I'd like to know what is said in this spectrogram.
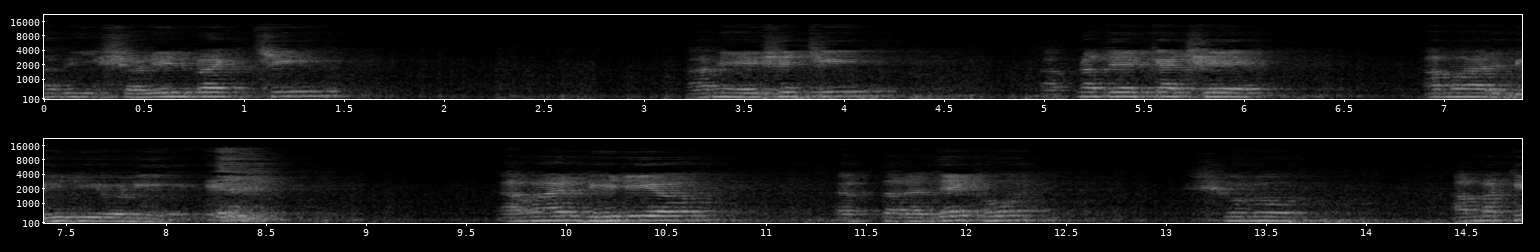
আমি সলিল বাগচি। আমি এসেছি আপনাদের কাছে আমার ভিডিও নিয়ে। আমার ভিডিও আপনারা দেখুন, শুনুন, আমাকে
